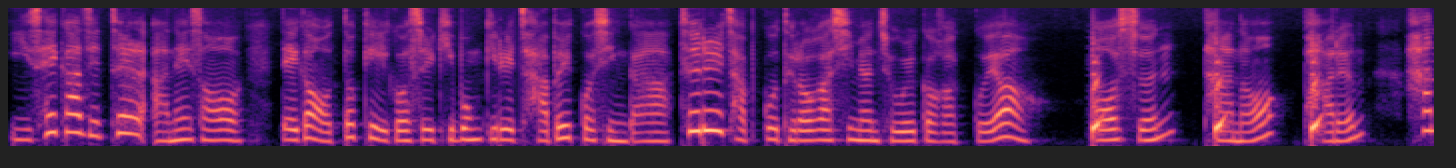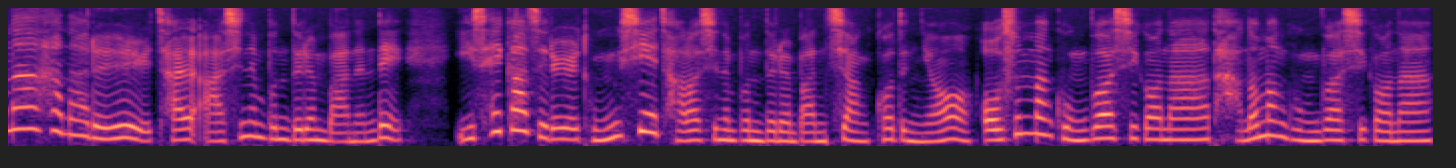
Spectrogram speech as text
이 세 가지 틀 안에서 내가 어떻게 이것을 기본기를 잡을 것인가 틀을 잡고 들어가시면 좋을 것 같고요. 어순, 단어, 발음 하나하나를 잘 아시는 분들은 많은데 이 세 가지를 동시에 잘 하시는 분들은 많지 않거든요. 어순만 공부하시거나 단어만 공부하시거나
